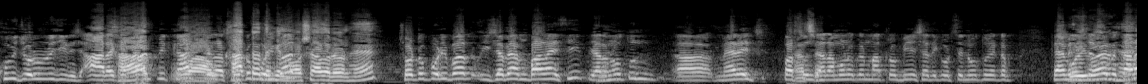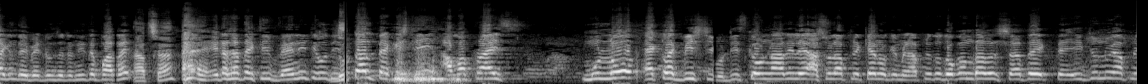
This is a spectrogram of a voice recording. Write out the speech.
খুবই জরুরি জিনিস আর একটা খাট খাট দেখেন অসাধারণ হ্যাঁ ছোট পরিবার হিসাবে আমি বানাইছি যারা নতুন ম্যারেজ পার্সন আচ্ছা। যারা মনে করেন মাত্র বিয়ে শাদী করছে নতুন একটা ফ্যামিলি। তারা কিন্তু এই বেডরুম সেটা নিতে পারে আচ্ছা এটার সাথে একটি ভ্যানিটিও ও টোটাল প্যাকেজটি আমার প্রাইস মূল্য এক লাখ বিশ ডিসকাউন্ট না দিলে আসলে আপনি কেন কিনবেন আপনি তো দোকানদারের সাথে এই জন্যই আপনি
